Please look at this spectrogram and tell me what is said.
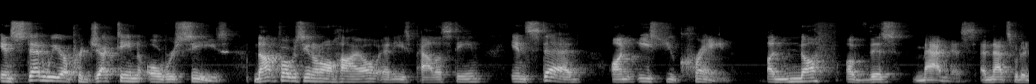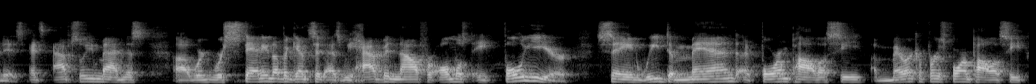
instead we are projecting overseas not focusing on Ohio and East Palestine, instead on East Ukraine. Enough of this madness. And that's what it is. It's absolutely madness. Uh, we're, we're standing up against it as we have been now for almost a full year, saying we demand a foreign policy, America First foreign policy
